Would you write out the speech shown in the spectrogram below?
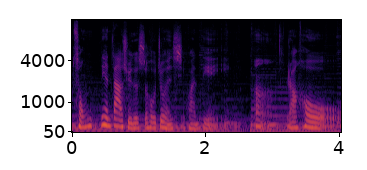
从念大学的时候就很喜欢电影。嗯。然后，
